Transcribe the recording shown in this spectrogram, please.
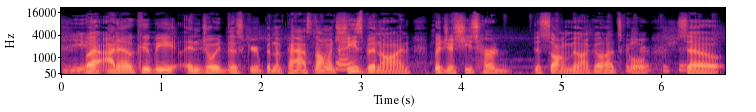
Yeah. But I know Koopy enjoyed this group in the past, not when she's been on, but just she's heard the song and been like, oh, that's cool. sure, for sure. So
